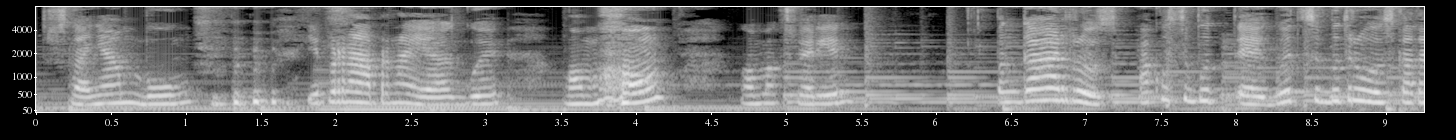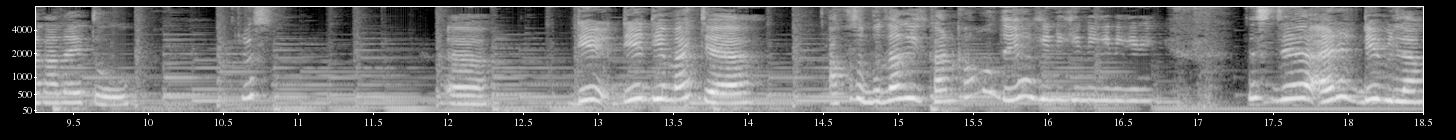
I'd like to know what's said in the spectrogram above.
terus nggak nyambung. ya pernah pernah ya gue ngomong ngomong experience tengkar terus. Aku sebut eh gue sebut terus kata-kata itu. Terus eh dia dia diam aja aku sebut lagi kan kamu tuh ya gini gini gini gini terus dia ada dia bilang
